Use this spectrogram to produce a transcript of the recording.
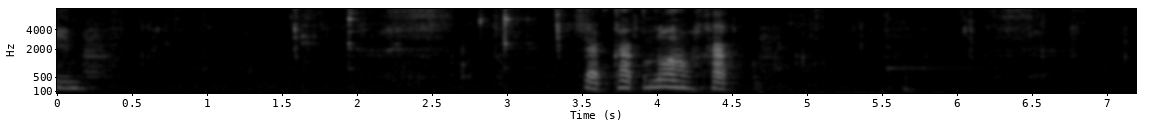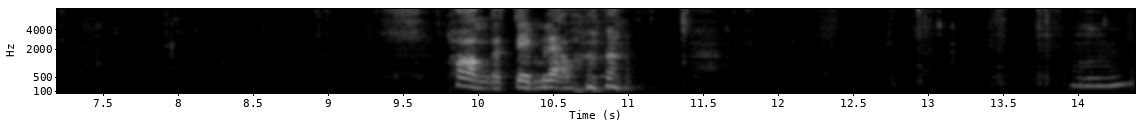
อิ่มแสบคักนัวคักท้องก็เต็มแล้ว อืม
